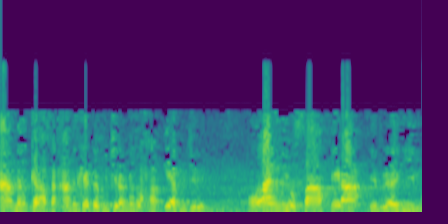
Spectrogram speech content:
caamil khilaafsan caamilka hadda ku jira mid wax rafciyaa ku jire lan yusaafira ibraahimu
